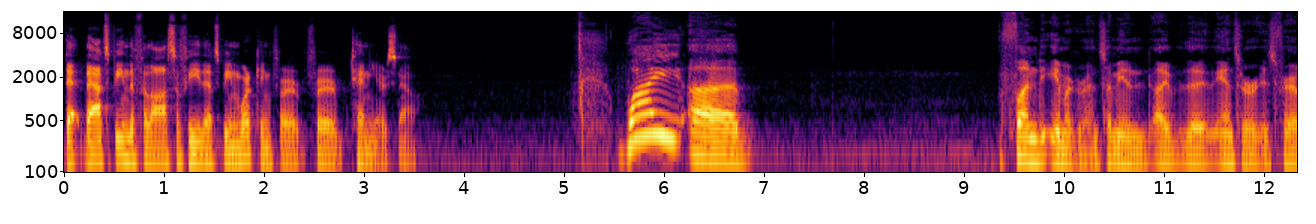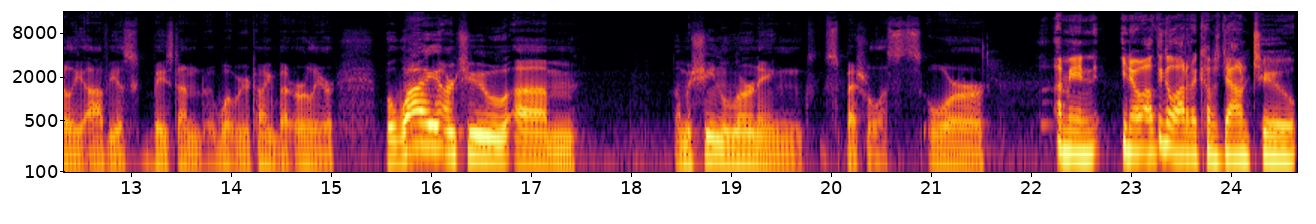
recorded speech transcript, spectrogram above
that that's been the philosophy that's been working for for 10 years now why uh, fund immigrants? I mean, I, the answer is fairly obvious based on what we were talking about earlier. But why aren't you um, a machine learning specialists or? I mean, you know, I think a lot of it comes down to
